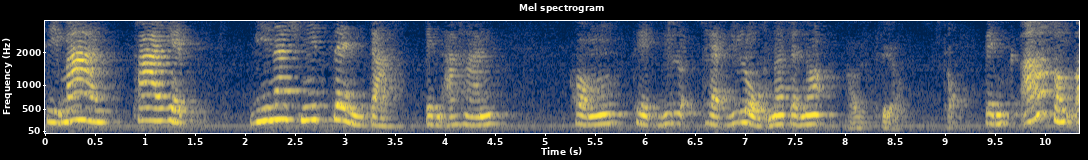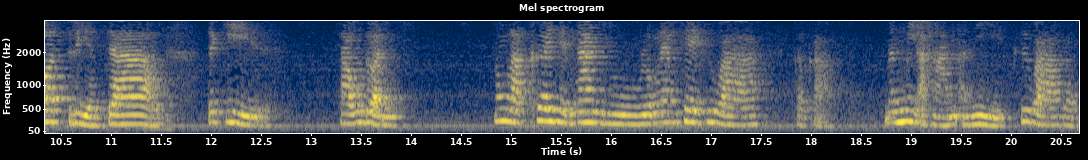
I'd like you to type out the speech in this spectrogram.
สีมาพาเห็ดวีนัชนิเซนจ้ะเป็นอาหารของเทปยุโรแถบยุโรปเนาะจ้ะเนาะออสเตรียครับเป็นอ้าของออสเตรียจ้าตะกี้สาวอุดรน้องรักเคยเห็นงานอยู่โรงแรมเคคือว่ากะกะ มันมีอาหารอันนี้คือว่าแบบ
